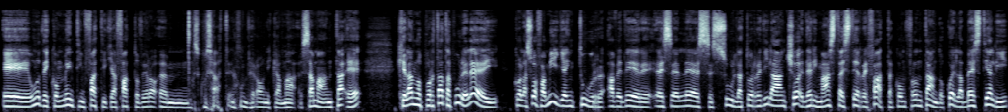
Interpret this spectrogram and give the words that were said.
E uno dei commenti infatti che ha fatto Vero- um, scusate, non Veronica, ma Samantha è che l'hanno portata pure lei con la sua famiglia in tour a vedere SLS sulla torre di lancio ed è rimasta esterrefatta confrontando quella bestia lì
